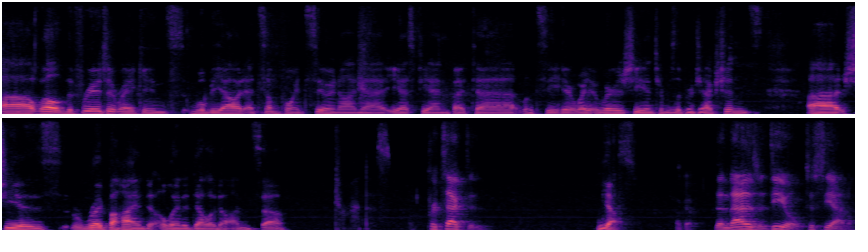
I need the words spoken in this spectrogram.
Uh, well, the free agent rankings will be out at some point soon on uh, ESPN. But uh, let's see here. Where, where is she in terms of projections? Uh, she is right behind Elena Delle Donne. So Tremendous. Protected. yes, Okay, then that is a deal to Seattle.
